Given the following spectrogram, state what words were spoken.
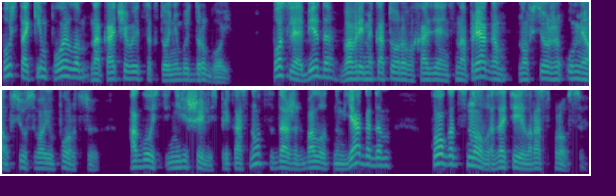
Пусть таким пойлом накачивается кто-нибудь другой. После обеда, во время которого хозяин с напрягом, но все же умял всю свою порцию, а гости не решились прикоснуться даже к болотным ягодам, Когот снова затеял расспросы.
